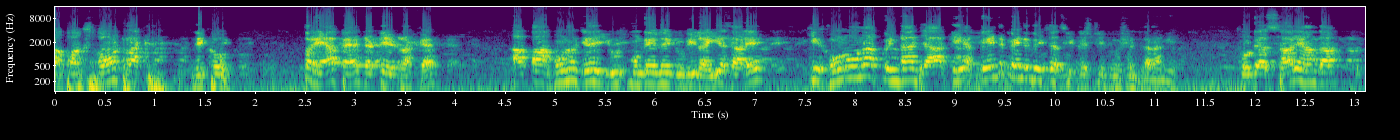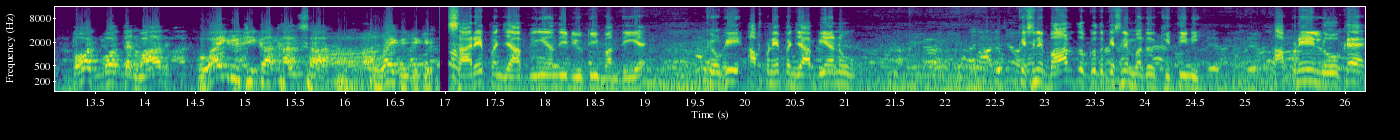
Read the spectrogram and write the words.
ਆਪਾਂ 100 ਟਰੱਕ ਦੇਖੋ, ਭਰਿਆ ਪਿਆ, ਡੱਟੇ ਟਰੱਕ ਹੈ। ਆਪਾਂ ਹੁਣ ਜਿਹੜੇ ਯੂਥ ਮੁੰਡੇ ਲਈ ਡਿਊਟੀ ਲਾਈ ਹੈ ਸਾਰੇ ਕਿ ਹੁਣ ਉਹਨਾਂ ਪਿੰਡਾਂ ਜਾ ਕੇ ਪਿੰਡ ਪਿੰਡ ਵਿੱਚ ਅਸੀਂ ਡਿਸਟ੍ਰੀਬਿਊਸ਼ਨ ਕਰਾਂਗੇ। ਤੁਹਾਡਾ ਸਾਰਿਆਂ ਦਾ ਬਹੁਤ ਬਹੁਤ ਧੰਨਵਾਦ। ਵਾਹਿਗੁਰੂ ਜੀ ਕਾ ਖਾਲਸਾ। ਵਾਹਿਗੁਰੂ ਜੀ ਕੀ ਸਾਰੇ ਪੰਜਾਬੀਆਂ ਦੀ ਡਿਊਟੀ ਬਣਦੀ ਹੈ, ਕਿਉਂਕਿ ਆਪਣੇ ਪੰਜਾਬੀਆਂ ਨੂੰ ਕਿਸੇ ਨੇ ਬਾਹਰ ਤੋਂ ਕੋਈ ਕਿਸੇ ਨੇ ਮਦਦ ਕੀਤੀ ਨਹੀਂ। ਆਪਣੇ ਲੋਕ ਹੈ,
